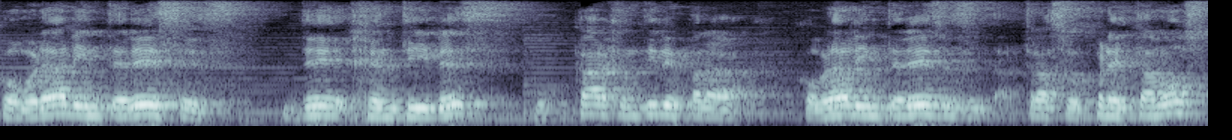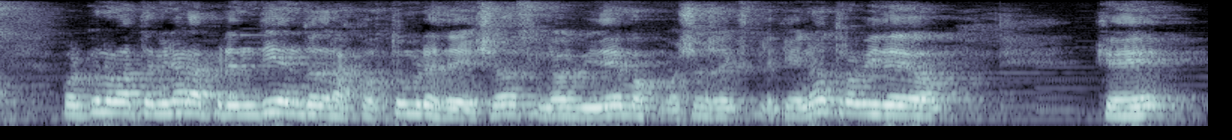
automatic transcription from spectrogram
cobrar intereses de gentiles, buscar gentiles para cobrar intereses tras sus préstamos, porque uno va a terminar aprendiendo de las costumbres de ellos. Y no olvidemos, como yo ya expliqué en otro video, que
